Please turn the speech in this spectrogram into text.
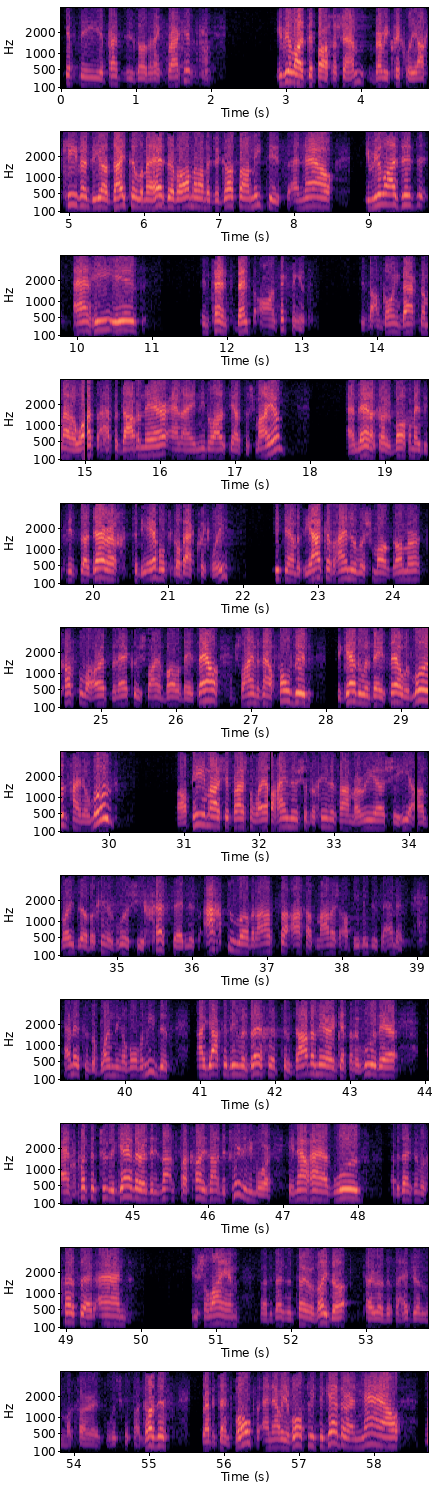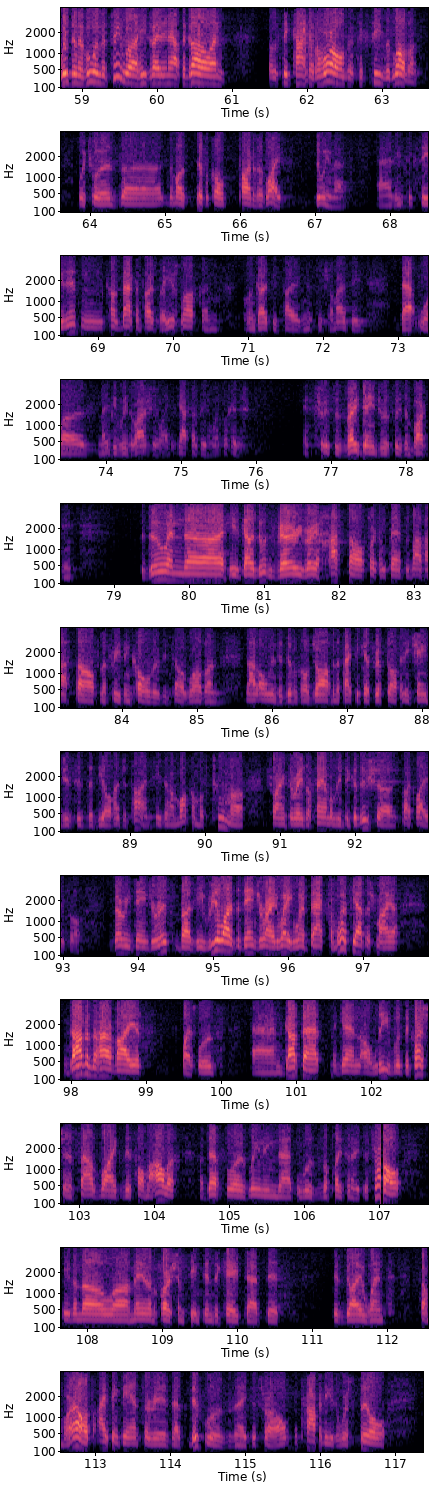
Skip the parentheses, go to the next bracket. He realized it, Baruch Hashem, very quickly. And now he realizes it, and he is intent, bent on fixing it. Is I'm going back no matter what. I have to daven there, and I need a lot of siyat shmaya. And then Akash Baruch made the kvitza derech to be able to go back quickly. Shlayim is now folded together with beisel with luz Hainu luz. Al pi ma she achas al pi emes. Emes is a blending of all the midas now Yaakovim to daven there, get the nevuah there, and put the two together. That he's not in Sakhan, he's not in between anymore. He now has Luz representing the Chesed and Yushalayim representing the Torah Veda. Torah, the Sanhedrin, Makar is Lishkas Agazis, represents both, and now we have all three together, and now, with the Nevu and the Tefillah, he's ready now to go and, so to speak, conquer the world and succeed with Lavan, which was uh, the most difficult part of his life, doing that. And he succeeded and comes back in Parshat Vayishlach and when Gaiti Tayag Mr. Shamarti, that was, many people read the Rashi like Yaakov Vino, what's the Chiddush? And truth is very dangerous what he's embarking to do, and uh, he's got to do it in very, very hostile circumstances, not hostile from the freezing cold, as he tells Lavan, not only the difficult job and the fact he gets ripped off and he changes the deal a hundred times. He's in a makam of tuma trying to raise a family, Bikadusha, and Saklaiso. Very dangerous, but he realized the danger right away. He went back from West Yatashmaya, davened the Bias, slash Luz, and got that. Again, I'll leave with the question. It sounds like this whole Mahalach of Dessler is leaning that Luz is a place in Israel, even though uh, many of the Mepharshim seem to indicate that this this guy went somewhere else. I think the answer is that this was is in Israel. The properties were still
